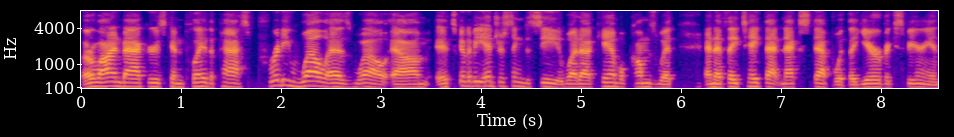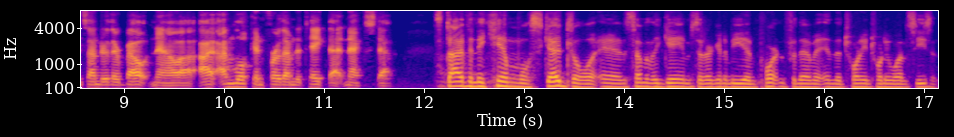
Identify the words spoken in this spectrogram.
their linebackers can play the pass pretty well as well. Um, it's going to be interesting to see what uh, Campbell comes with and if they take that next step with a year of experience under their belt. Now, uh, I, I'm looking for them to take that next step let's dive into Campbell's schedule and some of the games that are going to be important for them in the 2021 season.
